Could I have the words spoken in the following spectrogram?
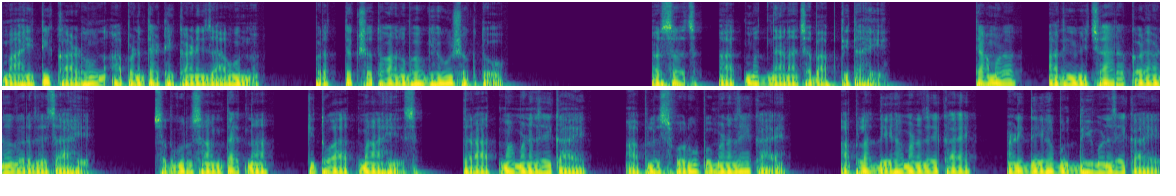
माहिती काढून आपण त्या ठिकाणी जाऊन प्रत्यक्ष तो अनुभव घेऊ शकतो. असंच आत्मज्ञानाच्या बाबतीत आहे. त्यामुळं आधी विचार कळणं गरजेचं आहे. सद्गुरू सांगतायत ना की तू आत्मा आहेस. तर आत्मा म्हणजे काय? आपलं स्वरूप म्हणजे काय? आपला देह म्हणजे काय आणि देहबुद्धी म्हणजे काय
